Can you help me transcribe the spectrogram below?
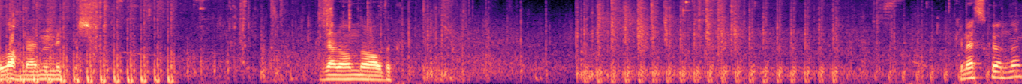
Allah mermim bitmiş. Güzel onu da aldık. Kime sıkıyorsun lan?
